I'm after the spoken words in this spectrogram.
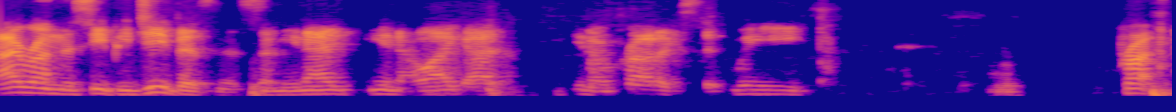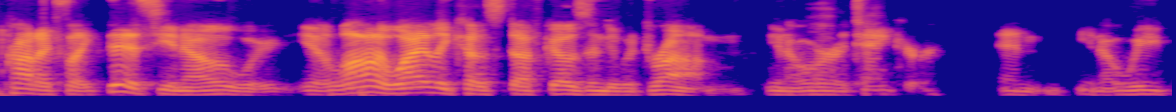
i run the cpg business. I mean i you know i got you know products that we pro- products like this you know, where, you know a lot of wiley co stuff goes into a drum you know or a tanker. And you know we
